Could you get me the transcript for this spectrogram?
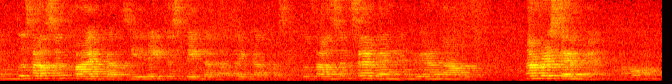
in 2005, but the latest data that I got was in 2007, and we are now number 7, no?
